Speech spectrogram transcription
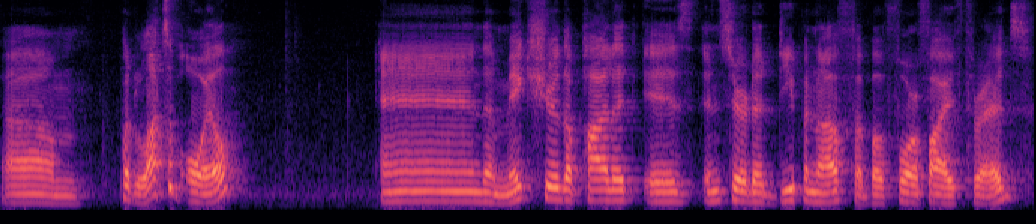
Um, put lots of oil and uh, make sure the pilot is inserted deep enough, about four or five threads.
